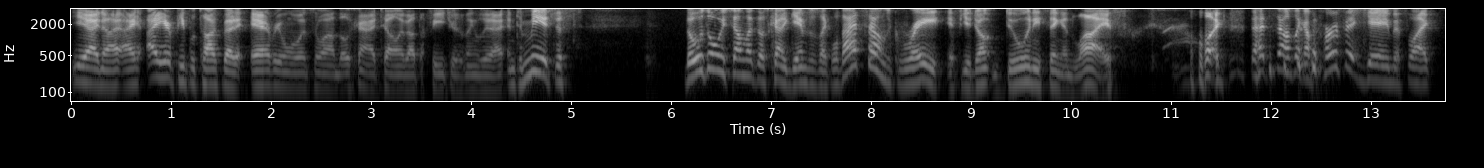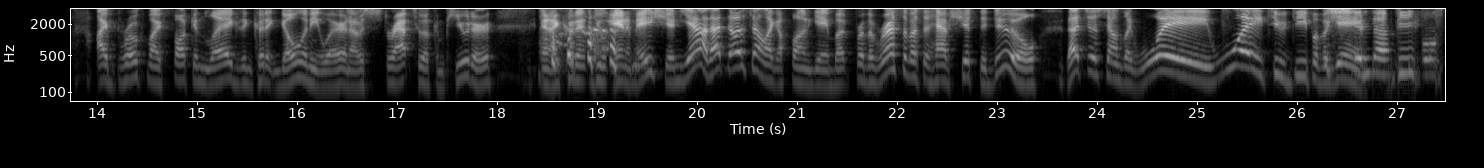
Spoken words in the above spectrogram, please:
Yeah, I know. I, I hear people talk about it every once in a while. They'll kind of tell me about the features and things like that. And to me, it's just those always sound like those kind of games. It's like, well, that sounds great if you don't do anything in life. like that sounds like a perfect game if like I broke my fucking legs and couldn't go anywhere and I was strapped to a computer and I couldn't do animation. Yeah, that does sound like a fun game. But for the rest of us that have shit to do, that just sounds like way, way too deep of a game. Shitting on people's.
